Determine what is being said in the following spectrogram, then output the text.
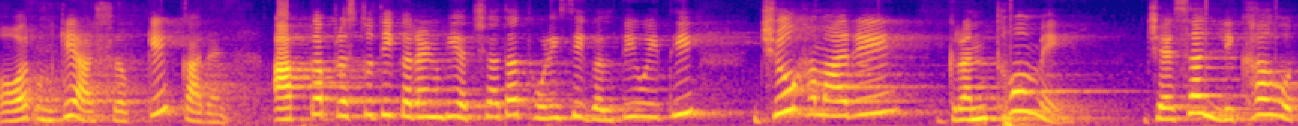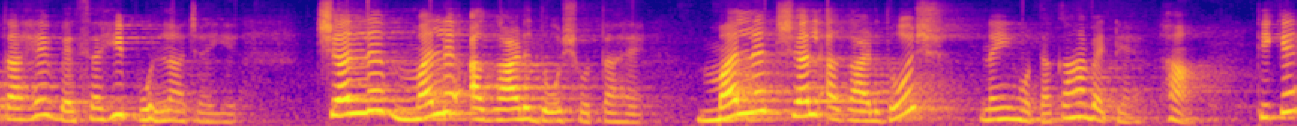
और उनके आश्रव के कारण। आपका प्रस्तुतिकरण भी अच्छा था थोड़ी सी गलती हुई थी। जो हमारे ग्रंथों में जैसा लिखा होता है, वैसा ही बोलना चाहिए। चल मल अगाड़ दोष होता है। मल चल अगाड़ दोष नहीं होता। कहाँ बैठे हैं? हाँ ठीक है?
